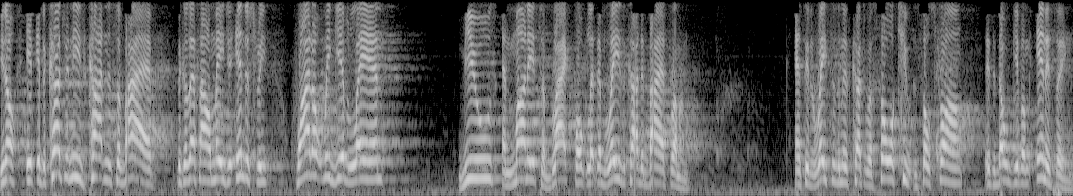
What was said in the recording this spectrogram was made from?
You know, if, if the country needs cotton to survive, because that's our major industry, why don't we give land, mules, and money to black folk, let them raise the cotton and buy it from them? And see, the racism in this country was so acute and so strong, they said, don't give them anything.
